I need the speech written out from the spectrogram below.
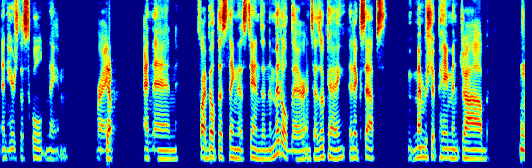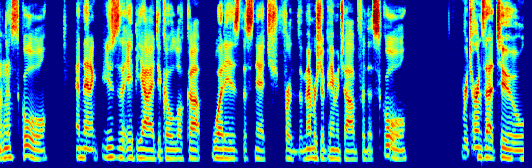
and here's the school name, right? Yep. And then so I built this thing that stands in the middle there and says, okay, it accepts membership payment job for Mhm. the school, and then it uses the API to go look up what is the snitch for the membership payment job for the school, returns that to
